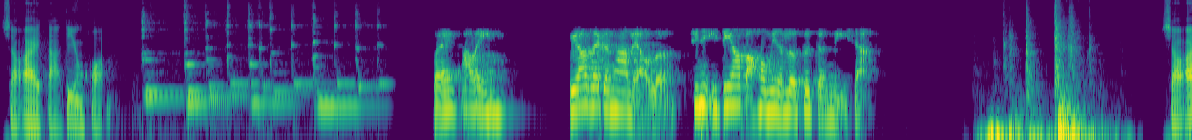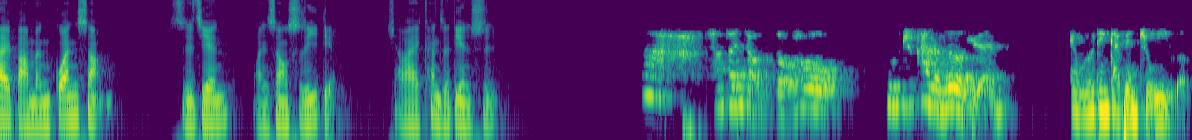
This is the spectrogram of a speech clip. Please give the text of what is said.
小爱打电话。喂，阿玲，不要再跟他聊了，今天一定要把后面的垃圾整理一下。小爱把门关上，时间晚上十一点。小爱看着电视。啊，长短脚走后，我们去看了乐园。哎，我有点改变主意了。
